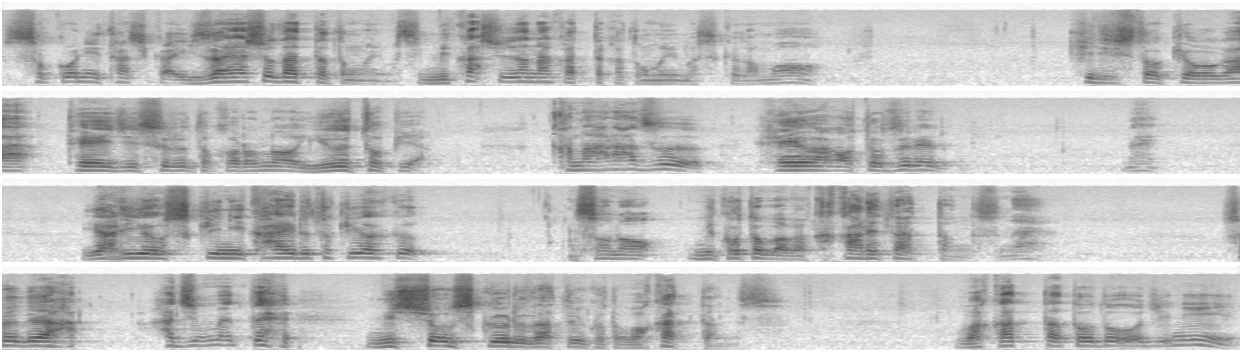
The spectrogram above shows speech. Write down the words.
そこに確かイザヤ書だったと思います。三箇所じゃなかったかと思いますけどもキリスト教が提示するところのユートピア。必ず平和が訪れる、槍を好きに変える時がその御言葉が書かれてあったんですね。それで初めてミッションスクールだということが分かったんです。分かったと同時に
